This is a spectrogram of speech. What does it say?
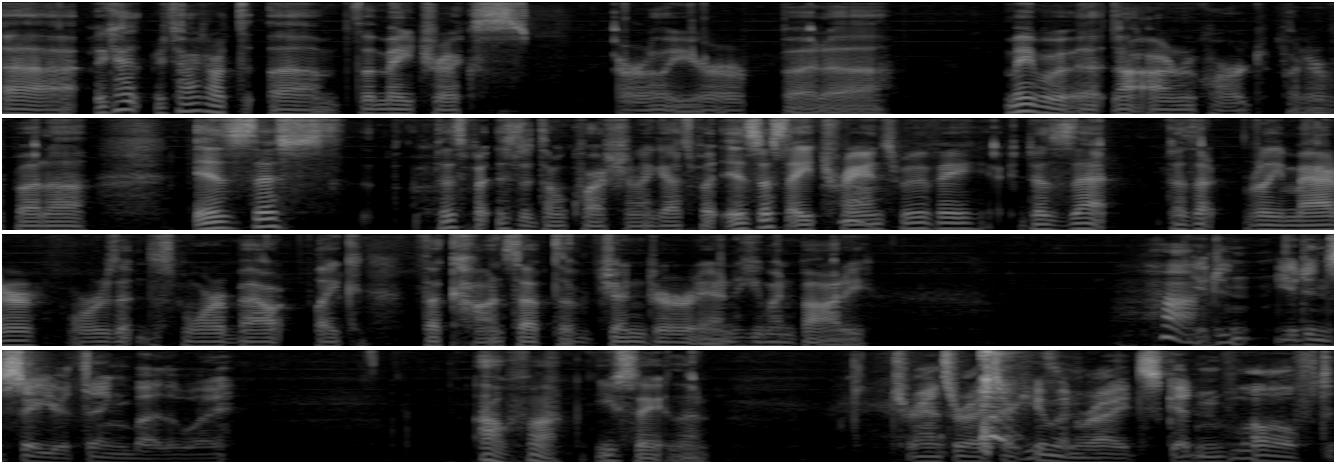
uh we got we talked about the, um the Matrix earlier, but uh maybe uh, not on record, whatever. But uh is this this is a dumb question, I guess, but is this a trans movie? Does that does that really matter, or is it just more about like the concept of gender and human body? Huh. You didn't you didn't say your thing, by the way. Oh fuck, you say it then. Trans rights are human rights. Get involved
